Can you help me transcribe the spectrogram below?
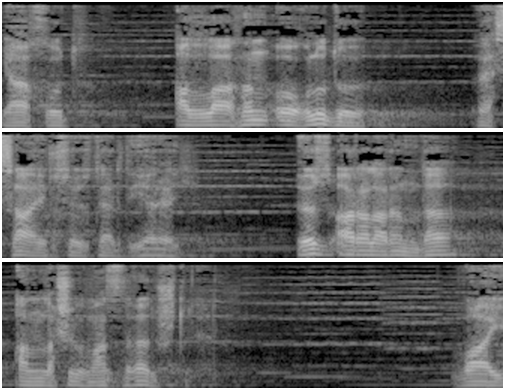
yaxud Allahın oğludur və s. sözlər deyərək, öz aralarında anlaşılmazlığa düşdülər. Vay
